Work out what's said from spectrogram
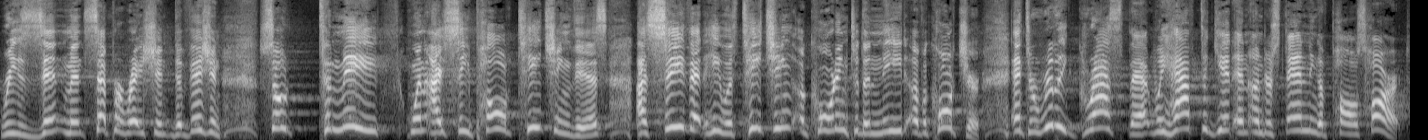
resentment, separation, division. So to me, when I see Paul teaching this, I see that he was teaching according to the need of a culture. And to really grasp that, we have to get an understanding of Paul's heart.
